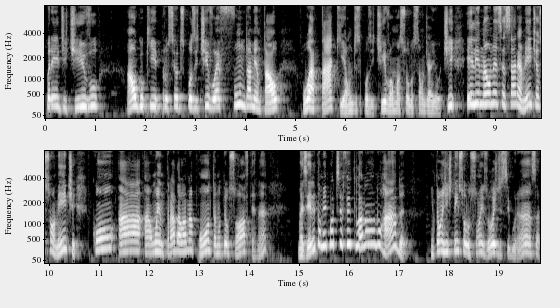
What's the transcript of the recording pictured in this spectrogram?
preditivo, algo que para o seu dispositivo é fundamental. O ataque a um dispositivo, a uma solução de IoT, ele não necessariamente é somente com a, a uma entrada lá na ponta no teu software, né? Mas ele também pode ser feito lá no, no hardware. Então a gente tem soluções hoje de segurança,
